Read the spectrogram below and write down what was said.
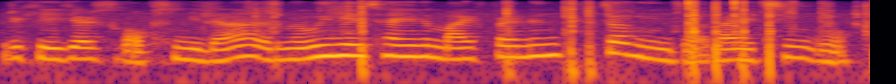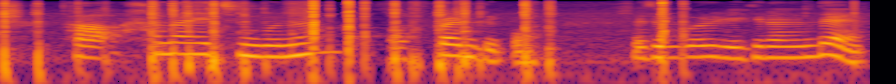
이렇게 얘기할 수가 없습니다. 여러분 의미의 차이는 my friend은 특정인이죠. 나의 친구. 하, 하나의 친구는 a friend고 그래서 이거를 얘기를 하는데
